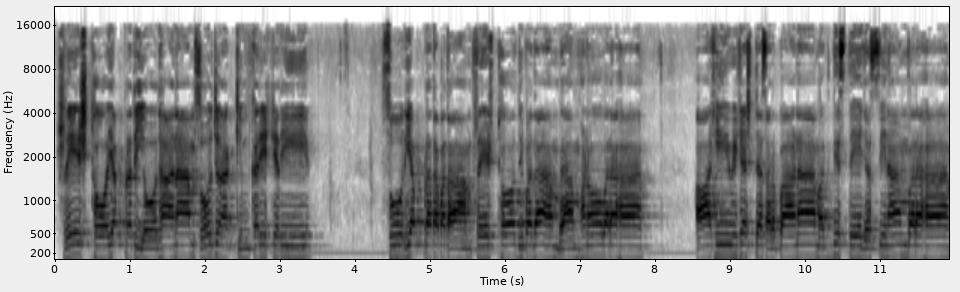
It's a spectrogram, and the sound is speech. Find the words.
यः श्रेष्ठोऽयप्रतियोधानाम् सोऽर्जुनः किम् करिष्यति? सूर्यप्रतपताम् श्रेष्ठो द्विपदाम् ब्राह्मणो वरः। आशीविशश्च सर्पाणामग्निस्तेजस्विनाम् वरः।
